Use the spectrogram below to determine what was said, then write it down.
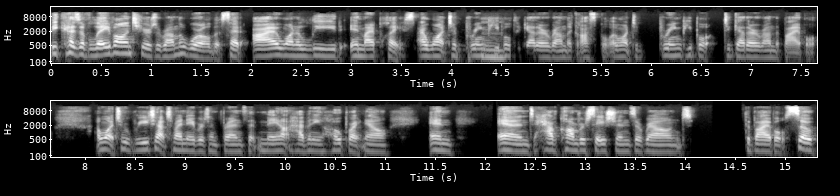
because of lay volunteers around the world that said, I want to lead in my place. I want to bring Mhm. people together around the gospel. I want to bring people together around the Bible. I want to reach out to my neighbors and friends that may not have any hope right now and and have conversations around the Bible. So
